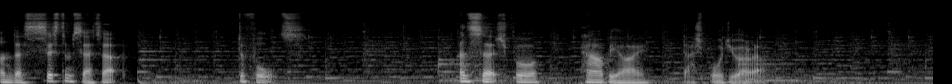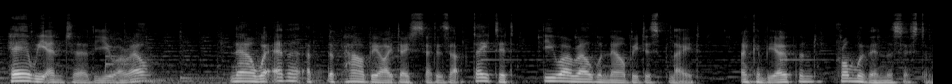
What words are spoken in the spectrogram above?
under System Setup, Defaults, and search for Power BI dashboard URL. Here we enter the URL now wherever the Power BI dataset is updated, the URL will now be displayed and can be opened from within the system.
